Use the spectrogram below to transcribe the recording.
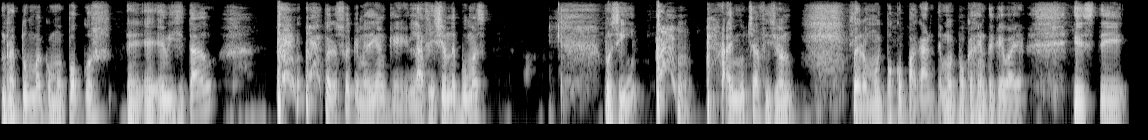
retumba como pocos eh, he visitado, pero eso de que me digan que la afición de Pumas, pues sí, hay mucha afición, pero muy poco pagante, muy poca gente que vaya. Este,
